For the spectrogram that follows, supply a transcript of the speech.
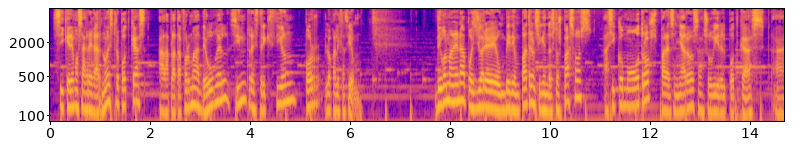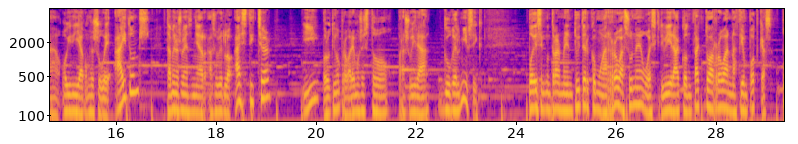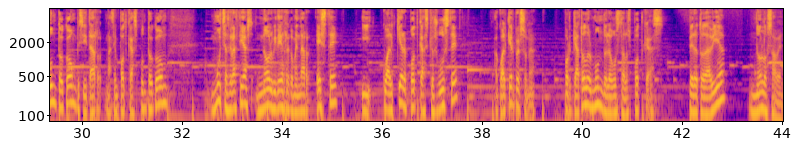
si queremos agregar nuestro podcast a la plataforma de Google sin restricción por localización. De igual manera, pues yo haré un vídeo en Patreon siguiendo estos pasos, así como otros para enseñaros a subir el podcast hoy día como se sube a iTunes. También os voy a enseñar a subirlo a Stitcher y por último probaremos esto para subir a Google Music. Podéis encontrarme en Twitter como arroba sune o escribir a contacto arroba nacionpodcast.com, visitar nacionpodcast.com. Muchas gracias, no olvidéis recomendar este y cualquier podcast que os guste a cualquier persona, porque a todo el mundo le gustan los podcasts, pero todavía no lo saben.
